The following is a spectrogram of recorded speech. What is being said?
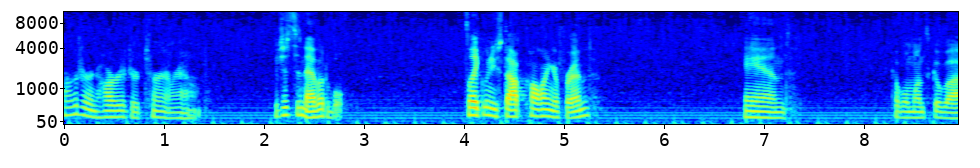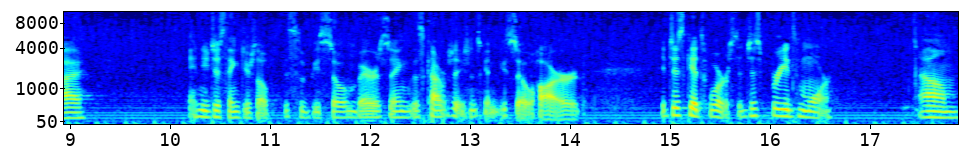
harder and harder to turn around. It's just inevitable. It's like when you stop calling a friend and a couple months go by and you just think to yourself, this would be so embarrassing. This conversation is going to be so hard. It just gets worse. It just breeds more. Um,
